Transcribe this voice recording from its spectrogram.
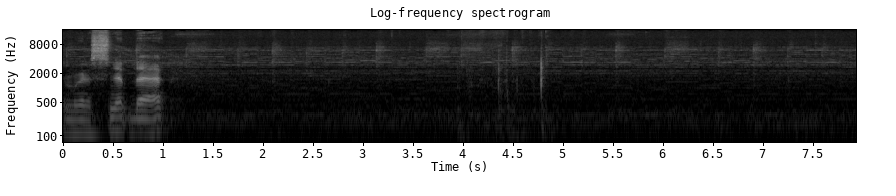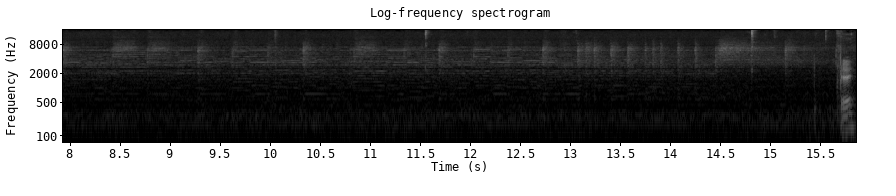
And we're going to snip that Okay,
